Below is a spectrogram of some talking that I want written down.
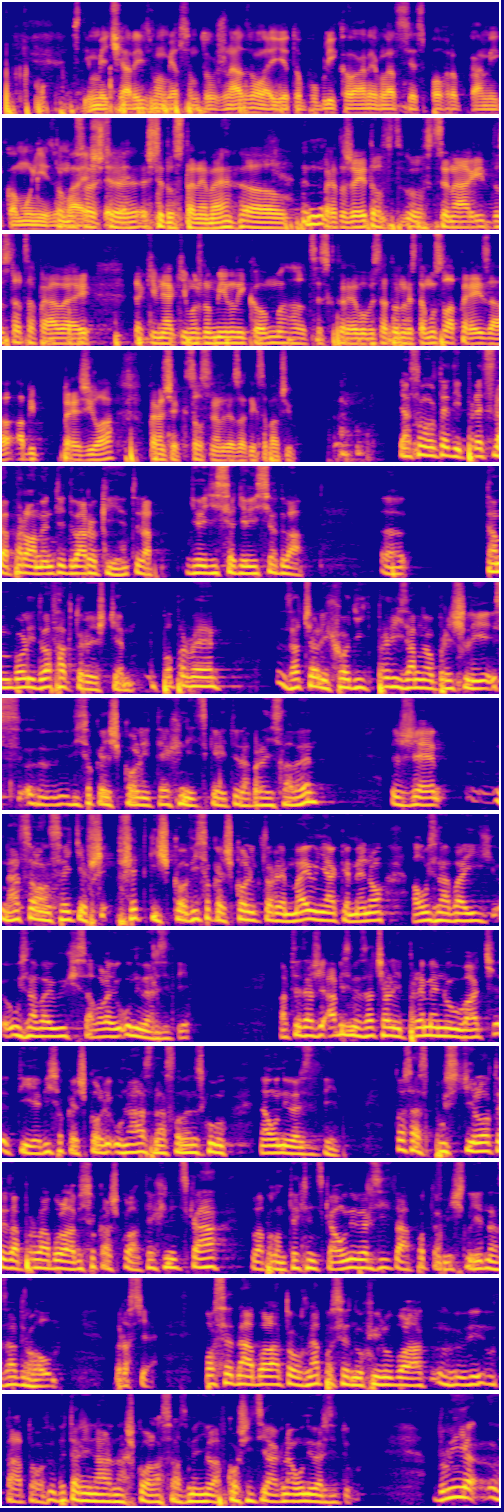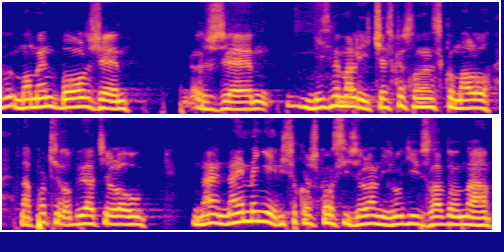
s tým mečiarizmom. Ja som to už nazval, aj je to publikované vlastne s pohrobkami komunizmu. Tomu sa ešte, ešte dostaneme, uh, pretože je to v, v scenári dostať sa práve aj takým nejakým možno milníkom, cez ktoré vôbec táto univerzita musela prejsť, aby prežila. Franšek, chcel si nadviazať, nech sa páči. Ja som bol tedy predseda parlamenty dva roky, teda 90-92. E, tam boli dva faktory ešte. Poprvé, začali chodiť, prví za mnou prišli z e, Vysokej školy technickej, teda v Bratislave, že na celom svete všetky školy, vysoké školy, ktoré majú nejaké meno a uznávajú ich, uznávajú ich sa volajú univerzity. A teda, že aby sme začali premenúvať tie vysoké školy u nás na Slovensku na univerzity. To sa spustilo, teda prvá bola Vysoká škola technická, bola potom technická univerzita a potom išli jedna za druhou. Proste. Posledná bola to už na poslednú chvíľu bola e, táto veterinárna škola sa zmenila v Košiciach na univerzitu. Druhý e, moment bol, že, že my sme mali, Československo malo na počet obyvateľov naj, najmenej vysokoškolských želaných ľudí vzhľadom na e,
